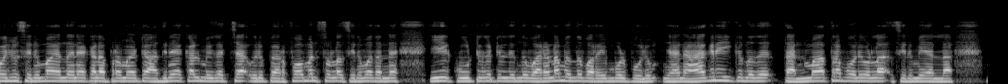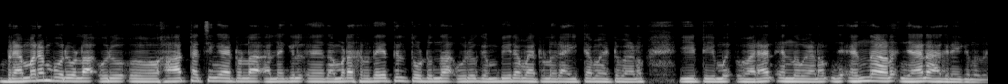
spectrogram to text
ഒരു സിനിമ എന്നതിനേക്കാൾ അപ്പുറമായിട്ട് അതിനേക്കാൾ മികച്ച ഒരു പെർഫോമൻസ് ഉള്ള സിനിമ തന്നെ ഈ കൂട്ടുകെട്ടിൽ നിന്ന് വരണം എന്ന് പറയുമ്പോൾ പോലും ഞാൻ ആഗ്രഹിക്കുന്നത് തന്മാത്ര പോലെയുള്ള സിനിമയല്ല ഭ്രമരം പോലെയുള്ള ഒരു ഹാർട്ട് ടച്ചിങ് ആയിട്ടുള്ള അല്ലെങ്കിൽ നമ്മുടെ ഹൃദയത്തിൽ തൊടുന്ന ഒരു ഗംഭീരമായിട്ടുള്ള ഒരു ഐറ്റമായിട്ട് വേണം ഈ ടീം വരാൻ എന്ന് വേണം എന്നാണ് ഞാൻ ആഗ്രഹിക്കുന്നത്.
